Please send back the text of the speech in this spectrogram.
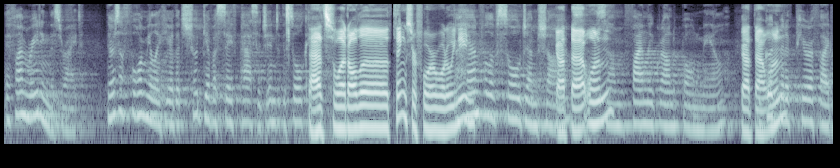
If I'm reading this right, there's a formula here that should give us safe passage into the soul cairn. That's what all the things are for. What do we A need? handful of soul gem shards. Got that one. Some finely ground bone meal. Got that a good one. bit of purified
